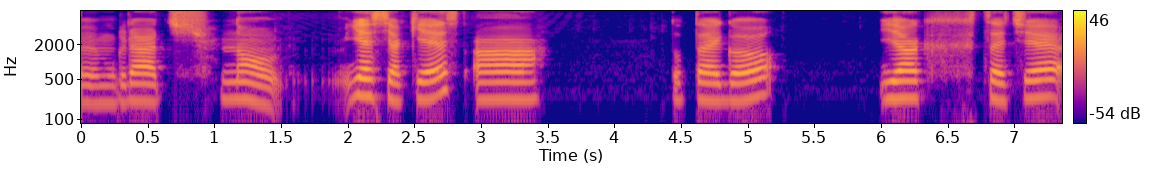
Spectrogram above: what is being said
ym, grać, no jest jak jest, a do tego jak chcecie,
